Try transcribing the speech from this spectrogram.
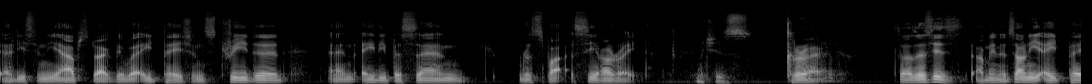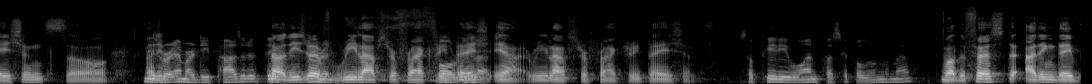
at least in the abstract, there were eight patients treated and 80% response CR rate. Which is correct. So this is, I mean, it's only eight patients, so But These it- were MRD positive patients? No, these were relapsed refractory patients. relapse. Yeah, relapsed refractory patients. So PD-1 plus ipilimumab? Well, the first, I think they've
